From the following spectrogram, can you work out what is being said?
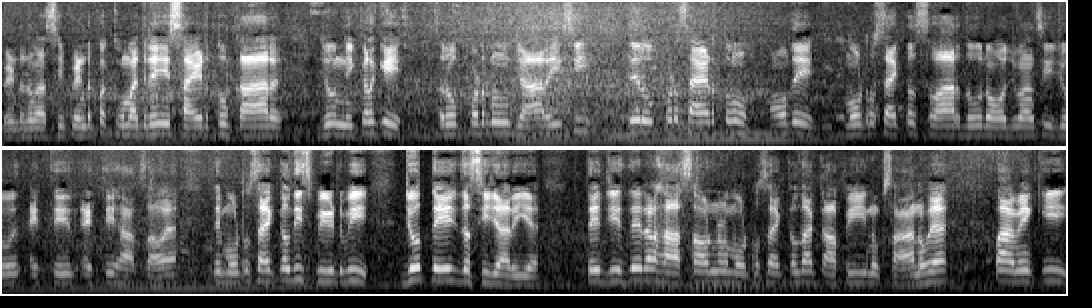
ਪਿੰਡ ਨਿਵਾਸੀ, ਪਿੰਡ ਭੱਕੂ ਮਾਜਰੇ, ਇਸ ਸਾਈਡ ਤੋਂ ਕਾਰ ਜੋ ਨਿਕਲ ਕੇ ਰੋਪੜ ਨੂੰ ਜਾ ਰਹੀ ਸੀ ਤੇ ਰੋਪੜ ਸਾਈਡ ਤੋਂ ਆਉਂਦੇ ਮੋਟਰਸਾਈਕਲ ਸਵਾਰ ਦੋ ਨੌਜਵਾਨ ਸੀ ਜੋ ਇੱਥੇ ਇੱਥੇ ਹਾਦਸਾ ਹੋਇਆ ਤੇ ਮੋਟਰਸਾਈਕਲ ਦੀ ਸਪੀਡ ਵੀ ਜੋ ਤੇਜ਼ ਦੱਸੀ ਜਾ ਰਹੀ ਹੈ ਤੇ ਜਿਸ ਦੇ ਨਾਲ ਹਾਦਸਾ ਹੋਣ ਨਾਲ ਮੋਟਰਸਾਈਕਲ ਦਾ ਕਾਫੀ ਨੁਕਸਾਨ ਹੋਇਆ ਭਾਵੇਂ ਕਿ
